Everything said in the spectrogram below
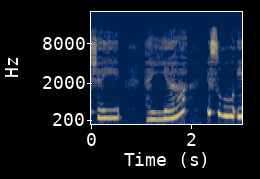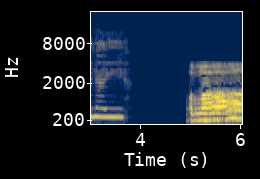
شيء. هيا اصغوا إليه. الله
